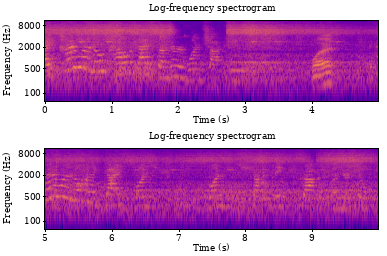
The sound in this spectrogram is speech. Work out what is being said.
I kind of want to know how the guy's thunder one shot you. What? I kind of want to know how the guy's one one shot thing shot of thunder kills me.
